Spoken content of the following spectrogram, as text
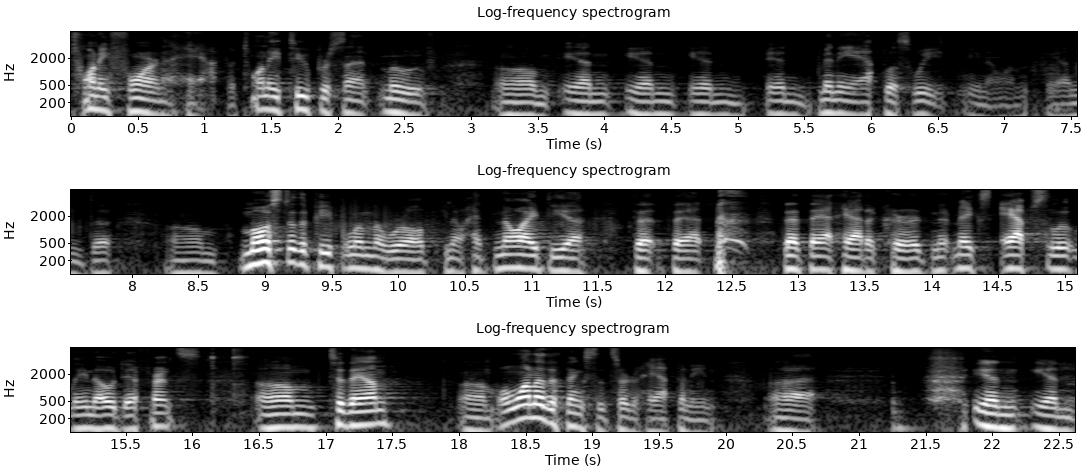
24 and a half, a 22% move um, in, in, in, in Minneapolis wheat, you know, and, and uh, um, most of the people in the world, you know, had no idea that that, that, that had occurred, and it makes absolutely no difference um, to them. Um, well, one of the things that's sort of happening uh, in, in,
